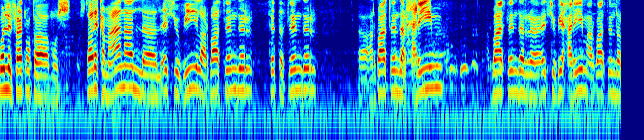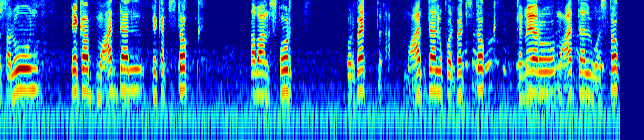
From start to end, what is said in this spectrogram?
كل الفئات مشتركة معانا ال SUV الاربعه سلندر 6 سلندر آه، أربعة سلندر حريم أربعة سلندر SUV حريم أربعة سلندر صالون pick up معدل pick up stock طبعا sport كورفيت معدل وكورفيت stock كاميرو معدل و stock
